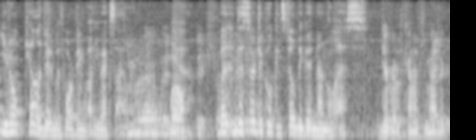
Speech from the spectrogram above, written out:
you don't kill a dude with Warping well, You exile him. Oh, well, Yeah. But the surgical can still be good nonetheless. get rid of counters to magic.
